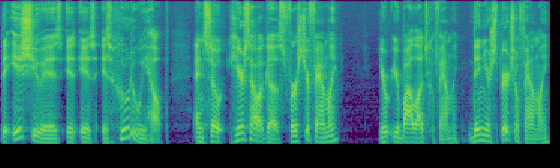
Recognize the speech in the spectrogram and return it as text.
the issue is, is, is, is who do we help? And so here's how it goes. First, your family, your, your biological family, then your spiritual family,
